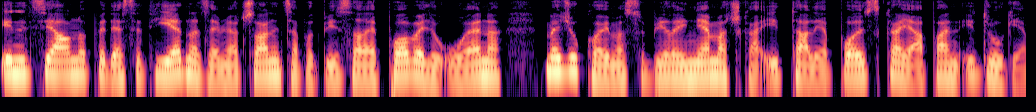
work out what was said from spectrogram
Inicijalno 51 zemlja članica potpisala je povelju UN-a, među kojima su bile i Njemačka, Italija, Poljska, Japan i druge.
